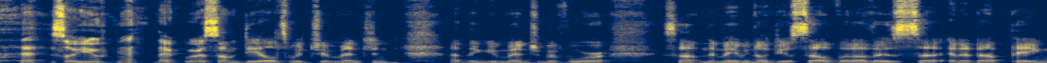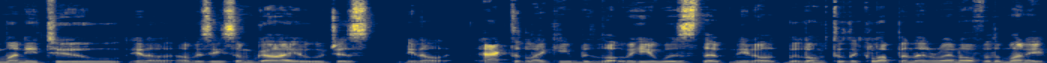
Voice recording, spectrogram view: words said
so you there were some deals which you mentioned. I think you mentioned before something that maybe not yourself, but others uh, ended up paying money to you know obviously some guy who just you know acted like he belo- he was the you know belonged to the club and then ran off with the money.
